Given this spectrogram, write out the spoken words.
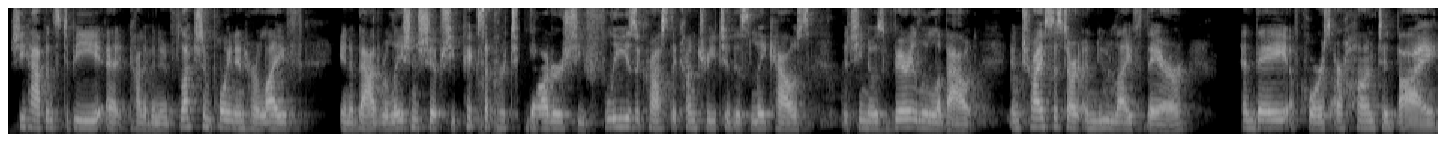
She happens to be at kind of an inflection point in her life in a bad relationship. She picks mm-hmm. up her two daughters. She flees across the country to this lake house that she knows very little about and tries to start a new life there. And they, of course, are haunted by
